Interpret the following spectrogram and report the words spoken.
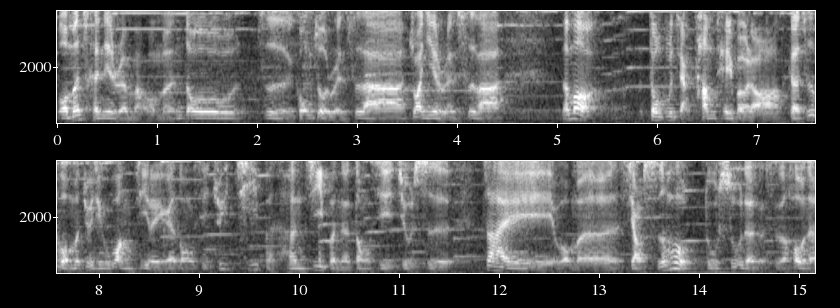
我们成年人嘛，我们都是工作人士啦，专业人士啦，那么都不讲 timetable 了啊。可是我们就已经忘记了一个东西，最基本很基本的东西，就是在我们小时候读书的时候呢，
